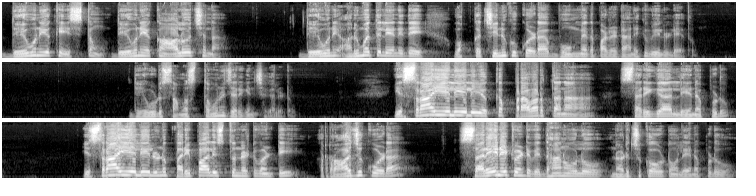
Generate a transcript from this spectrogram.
దేవుని యొక్క ఇష్టం దేవుని యొక్క ఆలోచన దేవుని అనుమతి లేనిదే ఒక్క చినుకు కూడా భూమి మీద పడడానికి వీలు లేదు. దేవుడు సమస్తమును జరిగించగలడు. ఇస్రాయేలీల యొక్క ప్రవర్తన సరిగా లేనప్పుడు ఇస్రాయేలీలను పరిపాలిస్తున్నటువంటి రాజు కూడా సరైనటువంటి విధానంలో నడుచుకోవటం లేనప్పుడు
